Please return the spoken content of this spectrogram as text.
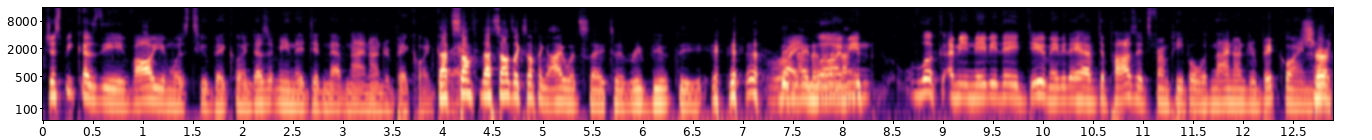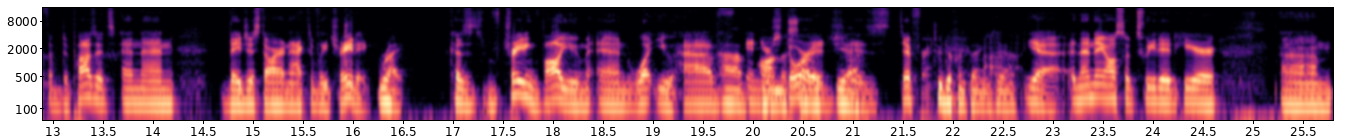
Just because the volume was two Bitcoin doesn't mean they didn't have 900 Bitcoin. That's some. That sounds like something I would say to rebut the. the right. Well, I 909. mean, look, I mean, maybe they do. Maybe they have deposits from people with 900 Bitcoin Sure. worth of deposits, and then they just aren't actively trading right. because trading volume and what you have, Have in your site, storage yeah. is different. Two different things. Uh, yeah. yeah. And then they also tweeted here. Um,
